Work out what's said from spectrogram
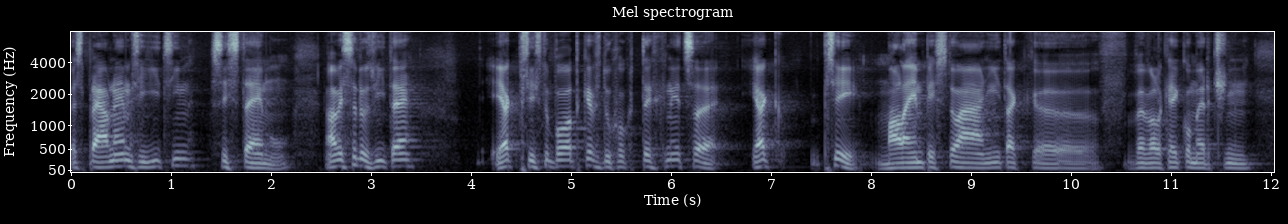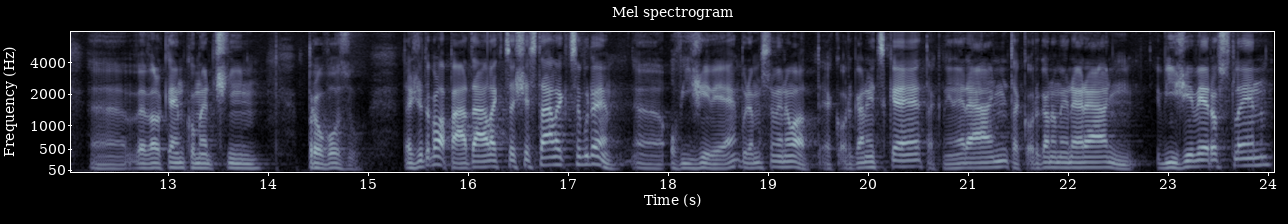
ve správném řídícím systému. No a vy se dozvíte, jak přistupovat ke vzduchotechnice, jak při malém pěstování, tak eh, ve, velké komerční, eh, ve velkém komerčním provozu. Takže to byla pátá lekce. Šestá lekce bude eh, o výživě. Budeme se věnovat jak organické, tak minerální, tak organominerální výživě rostlin.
